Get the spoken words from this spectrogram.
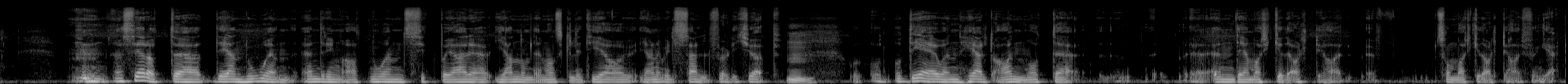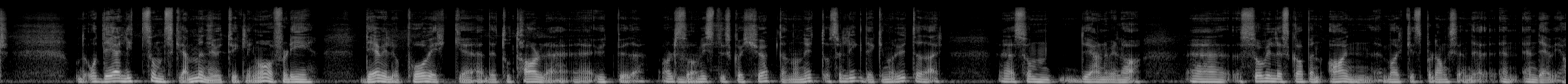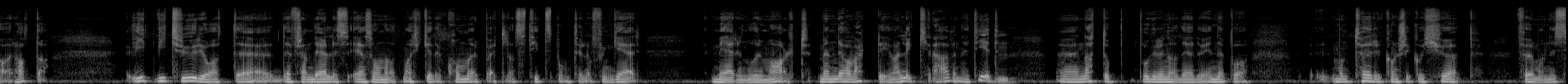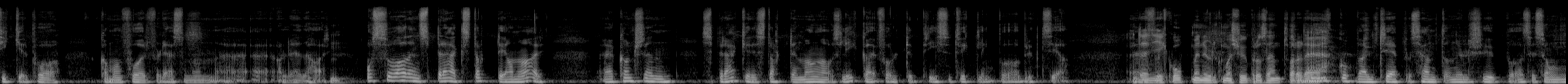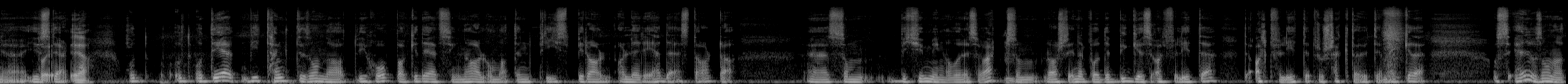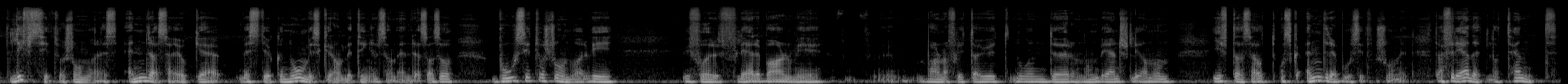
Jeg ser at det er noen endringer. At noen sitter på gjerdet gjennom den vanskelige tida og gjerne vil selge før de kjøper. Mm. Og, og, og, det er jo en helt annen måte enn det markedet alltid har sånn markedet alltid har fungert. Og det er litt sånn skremmende utvikling òg, fordi det vil jo påvirke det totale eh, utbudet. Altså mm. hvis du skal kjøpe deg noe nytt, og så ligger det ikke noe ute der eh, som du gjerne vil ha, eh, så vil det skape en annen markedsbalanse enn det, vi har hatt da. Vi, vi, tror jo at det fremdeles er sånn at markedet kommer på et eller annet tidspunkt til å fungere mer normalt. Men det har vært det i veldig krevende tid. Mm. Nettopp pga. det du er inne på. Man tør kanskje ikke å kjøpe før man er sikker på hva man får for det som man allerede har. Mm. Og så var det en sprek start i januar. Kanskje en sprekere start enn mange av oss liker i forhold til prisutvikling på bruktsida. Den gikk opp med 0,7% var det det? Den gikk opp vel 3 og 0,7 på sesongjustert. Ja. Og, og, og, det, vi tenkte sånn da at vi håpa ikke det er et signal om at den prisspiralen allerede er starta eh, som bekymringa vår har vært, som Lars er inne på. Det bygges altfor lite. Det er altfor lite prosjekter ute i markedet. Og så er det jo sånn at Livssituasjonen vår endrer seg jo ikke hvis de økonomiske rammebetingelsene seg, Altså Bosituasjonen vår vi, vi, får flere barn. vi Barna flytter ut. Noen dør, og noen blir enslige, og noen gifter seg og, og skal endre bosituasjonen. Derfor er det et latent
